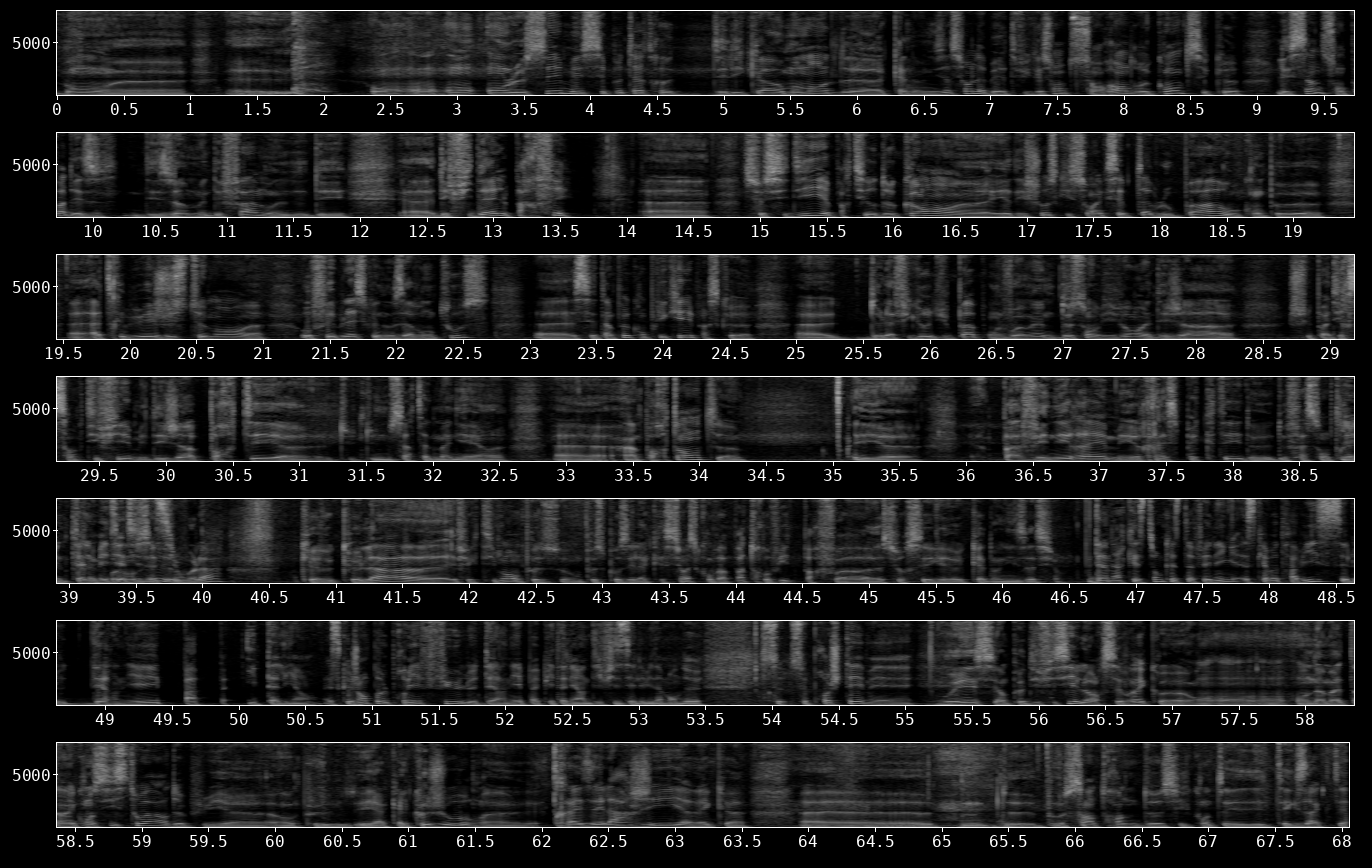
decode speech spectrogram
bon on, le sait, mais c'est peut-être délicat au moment de la canonisation, de la béatification, de s'en rendre compte, c'est que les saints ne sont pas des, hommes, des femmes, des, euh, des fidèles parfaits. Euh, ceci dit, à partir de quand euh, il y a des choses qui sont acceptables ou pas, ou qu'on peut attribuer justement aux faiblesses que nous avons tous, c'est un peu compliqué parce que de la figure du pape, on le voit même de son vivant, est déjà je ne vais pas dire sanctifié, mais déjà porté euh, d'une certaine manière euh, importante et euh, pas vénéré, mais respecté de, façon très, une telle médiatisation. Voilà que, là, euh, effectivement, on peut, on peut se poser la question est-ce qu'on va pas trop vite parfois euh, sur ces euh, canonisations? Dernière question, Christophe Henning. Est-ce qu'à votre avis, c'est le dernier pape italien? Est-ce que Jean-Paul Ier fut le dernier pape italien? Difficile évidemment de se, projeter, mais. Oui, c'est un peu difficile. Alors, c'est vrai qu'on on, a matin un consistoire depuis en plus, et à quelques jours, très élargi, avec de, 132, si le compte est exact,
